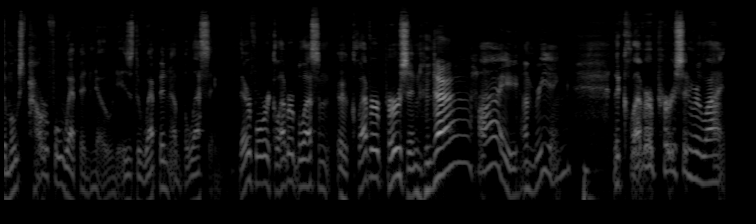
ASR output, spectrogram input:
The most powerful weapon known is the weapon of blessing. Therefore, a clever blessing, a clever person. hi, I'm reading. The clever person rely.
